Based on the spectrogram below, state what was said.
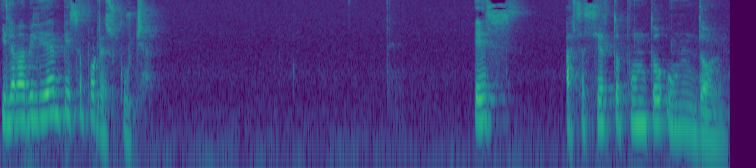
Y la amabilidad empieza por la escucha. Es hasta cierto punto un don.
